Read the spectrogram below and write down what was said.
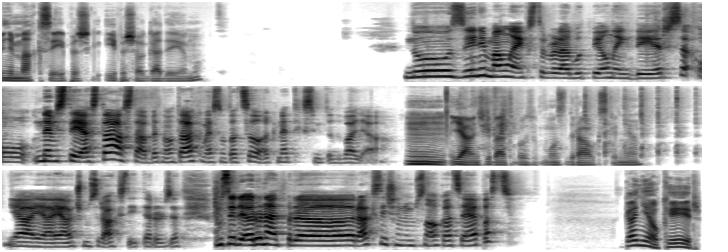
viņa maks īpaš, īpašo gadījumu. Nu, zini, man liekas, tur varētu būt pilnīgi dirsa. Un nevis tajā stāstā, bet no tā, ka mēs no tā cilvēka netiksim tad vaļā. Mm, jā, viņš gribētu būt mūsu draugs. Gan, jā. Jā, jā, jā, viņš mums rakstīja terorizēt. Mums ir runāt par uh, rakstīšanu, mums nav kāds ēpasts. gan jau, ka ir.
